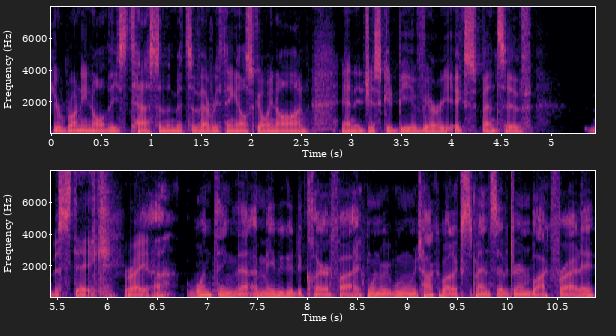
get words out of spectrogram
you're running all these tests in the midst of everything else going on, and it just could be a very expensive mistake, right? Yeah. One thing that may be good to clarify when we when we talk about expensive during Black Friday,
